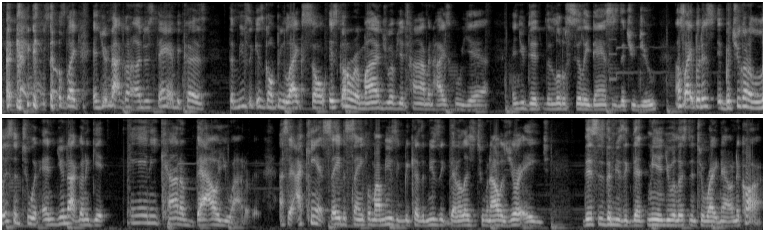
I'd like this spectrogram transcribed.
Mm-hmm. so I was like, and you're not gonna understand because the music is gonna be like so. It's gonna remind you of your time in high school, yeah. And you did the little silly dances that you do. I was like, but it's but you're gonna listen to it and you're not gonna get any kind of value out of it. I said, I can't say the same for my music because the music that I listened to when I was your age, this is the music that me and you are listening to right now in the car.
